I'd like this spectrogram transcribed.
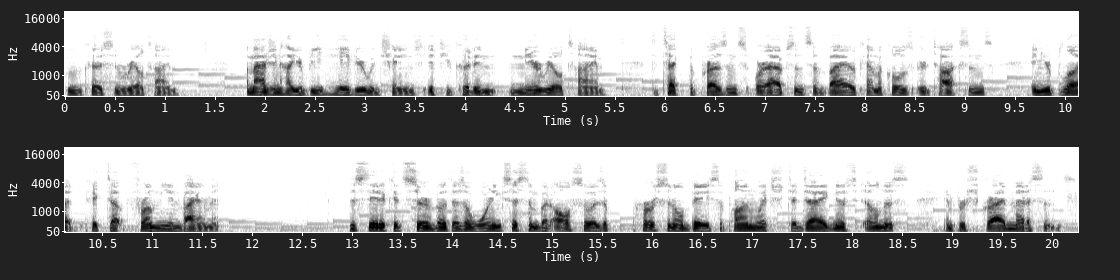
glucose in real time. Imagine how your behavior would change if you could, in near real time, detect the presence or absence of biochemicals or toxins in your blood picked up from the environment. This data could serve both as a warning system but also as a personal base upon which to diagnose illness and prescribe medicines.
